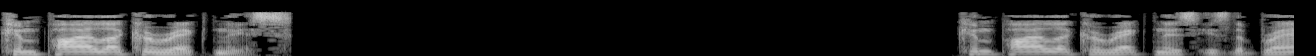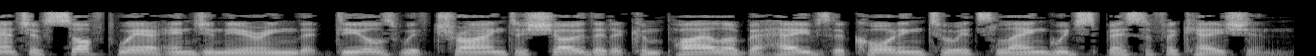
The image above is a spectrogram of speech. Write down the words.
Compiler correctness Compiler correctness is the branch of software engineering that deals with trying to show that a compiler behaves according to its language specification.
